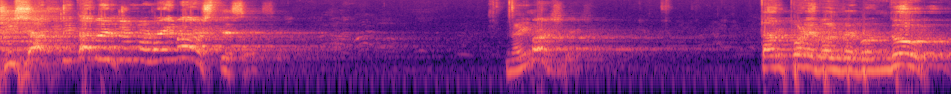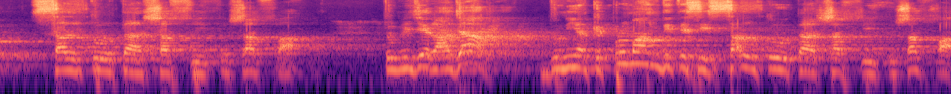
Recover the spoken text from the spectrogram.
হিসাব কিতাবের জন্য নাইমা আসতেছে। আসবে। তারপরে বলবে, বন্ধু তুমি যে রাজা, দুনিয়াকে প্রমাণ দিতেছি সালতুতা সাফি তু সাফা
